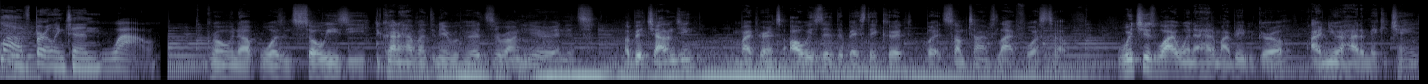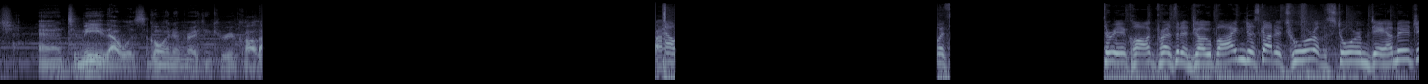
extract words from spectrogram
love Burlington. Wow. Growing up wasn't so easy. You kind of have like the neighborhoods around here, and it's a bit challenging. My parents always did the best they could, but sometimes life was tough. Which is why when I had my baby girl, I knew I had to make a change. And to me, that was going to American Career College. Three o'clock, President Joe Biden just got a tour of storm damage.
